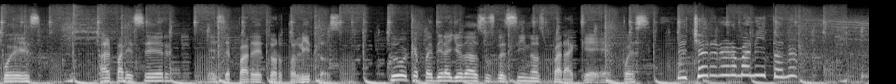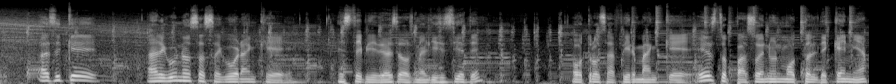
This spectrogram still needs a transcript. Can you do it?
Pues, al parecer, este par de tortolitos tuvo que pedir ayuda a sus vecinos para que, pues, le echaran una manita, ¿no? Así que, algunos aseguran que este video es de 2017. Otros afirman que esto pasó en un motel de Kenia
